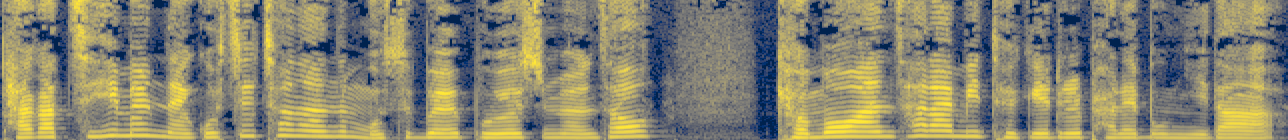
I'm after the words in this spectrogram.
다 같이 힘을 내고 실천하는 모습을 보여주면서 겸허한 사람이 되기를 바래봅니다.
